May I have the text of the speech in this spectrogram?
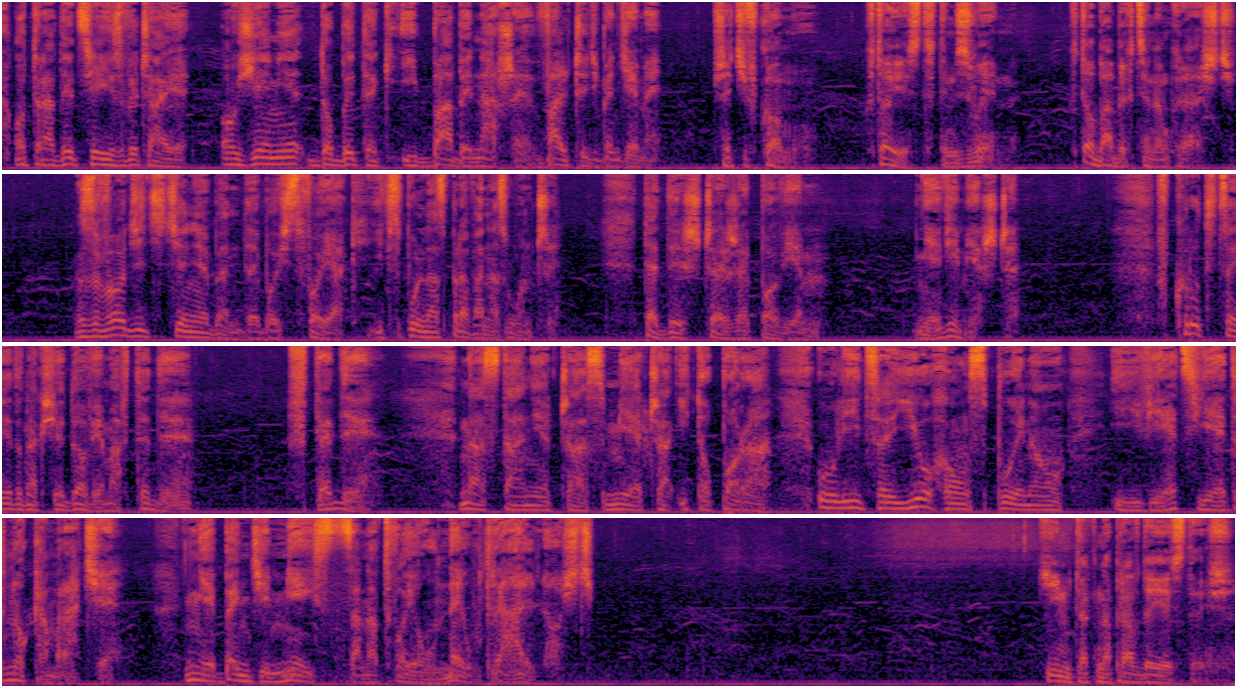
O tradycje i zwyczaje, o ziemię, dobytek i baby nasze walczyć będziemy. Przeciw komu? Kto jest tym złym? Kto baby chce nam kraść? Zwodzić cię nie będę, boś swojak i wspólna sprawa nas łączy. Tedy szczerze powiem, nie wiem jeszcze. Wkrótce jednak się dowiem, a wtedy... Wtedy nastanie czas miecza i topora. Ulice juchą spłyną i wiedz jedno, kamracie. Nie będzie miejsca na twoją neutralność. Kim tak naprawdę jesteś?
